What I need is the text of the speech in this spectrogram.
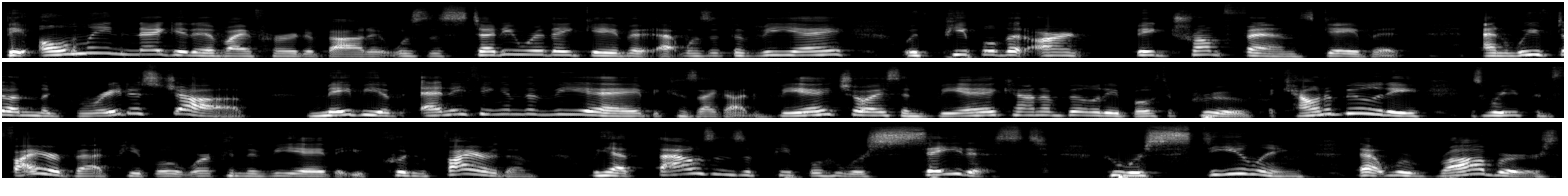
the only negative I've heard about it was the study where they gave it, at was at the VA, with people that aren't big Trump fans gave it. And we've done the greatest job, maybe of anything in the VA, because I got VA choice and VA accountability both approved. Accountability is where you could fire bad people who work in the VA that you couldn't fire them. We had thousands of people who were sadists, who were stealing, that were robbers,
